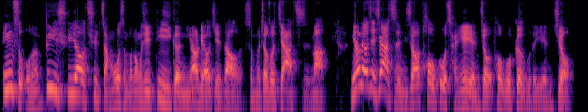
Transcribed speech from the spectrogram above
因此，我们必须要去掌握什么东西。第一个，你要了解到什么叫做价值嘛？你要了解价值，你就要透过产业研究、透过个股的研究。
